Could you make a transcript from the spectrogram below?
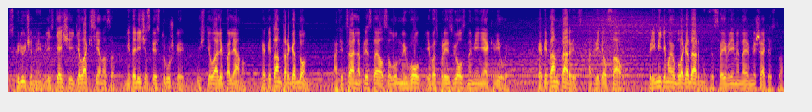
Скрюченные, блестящие тела ксеносов металлической стружкой устилали поляну. «Капитан Таргадон!» Официально представился лунный волк и воспроизвел знамение Аквилы. «Капитан Тарвиц!» — ответил Саул. «Примите мою благодарность за своевременное вмешательство».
